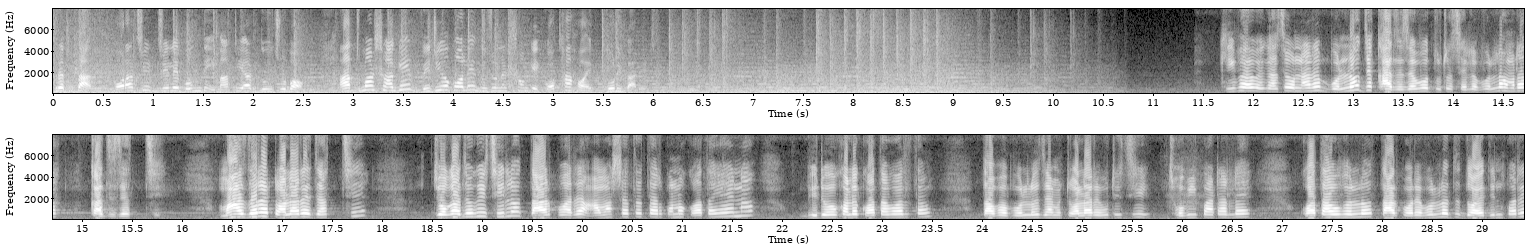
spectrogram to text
গ্রেপ্তার। করাচির জেলে বন্দি মাটিয়ার দুই যুবক। আট মাস আগে ভিডিও কলে দুজনের সঙ্গে কথা হয় পরিবারের কীভাবে গেছে? ওনারা বলল যে কাজে যাব, দুটো ছেলে বলল, আমরা কাজে যাচ্ছি। মাছ ধরা ট্রলারে যাচ্ছি। যোগাযোগই ছিল, তারপরে আমার সাথে তার কোনো কথাই হয় না। ভিডিও কলে কথা বলতাম। তারপর বলল যে আমি ট্রলারে উঠেছি, ছবি পাঠালে। কথাও হলো, তারপরে বলল যে দশ দিন পরে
